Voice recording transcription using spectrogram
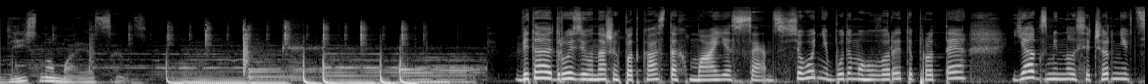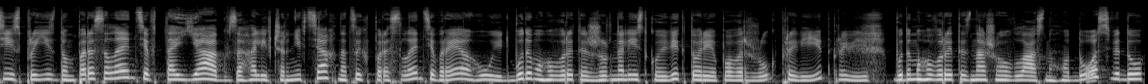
дійсно має сенс. Вітаю, друзі! У наших подкастах має сенс. Сьогодні будемо говорити про те, як змінилися Чернівці з приїздом переселенців та як взагалі в Чернівцях на цих переселенців реагують. Будемо говорити з журналісткою Вікторією Повержук. Привіт, привіт! Будемо говорити з нашого власного досвіду.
